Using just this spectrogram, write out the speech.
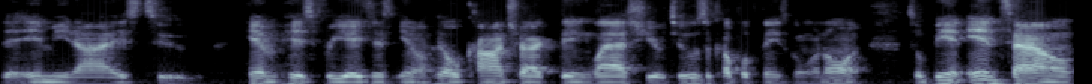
the immunized to him, his free agents, you know, whole contract thing last year too. There was a couple of things going on. So being in town,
